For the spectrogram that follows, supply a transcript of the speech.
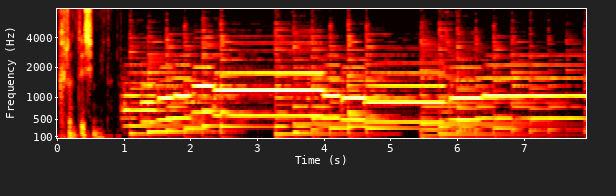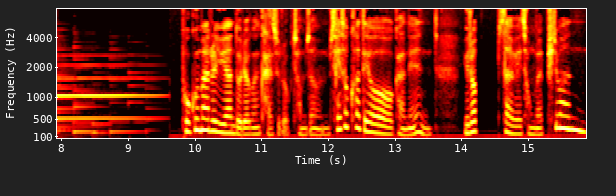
그런 뜻입니다. 복음화를 위한 노력은 갈수록 점점 세속화되어 가는 유럽 사회에 정말 필요한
